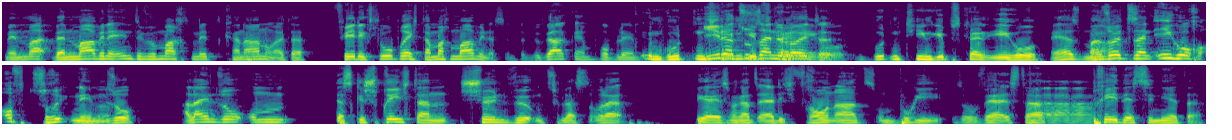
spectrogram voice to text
Wenn, Ma wenn Marvin ein Interview macht mit, keine Ahnung, Alter, Felix Lobrecht, dann macht Marvin das Interview. Gar kein Problem. Im guten Jeder Team zu seine kein Leute. Ego. Im guten Team gibt's kein Ego. Ja, man sollte sein Ego auch oft zurücknehmen. So, allein so, um das Gespräch dann schön wirken zu lassen. Oder, Digga, jetzt mal ganz ehrlich, Frauenarzt und Boogie, so, wer ist da prädestinierter?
